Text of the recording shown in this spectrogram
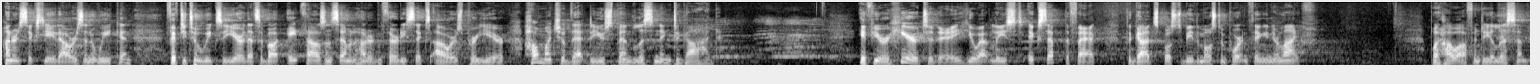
168 hours in a week and 52 weeks a year. That's about 8,736 hours per year. How much of that do you spend listening to God? If you're here today, you at least accept the fact that God's supposed to be the most important thing in your life. But how often do you listen?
